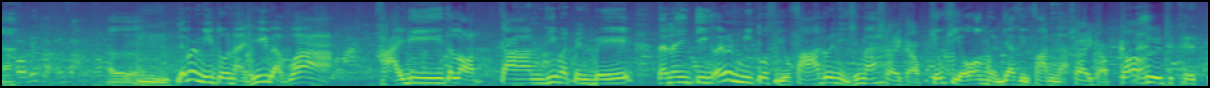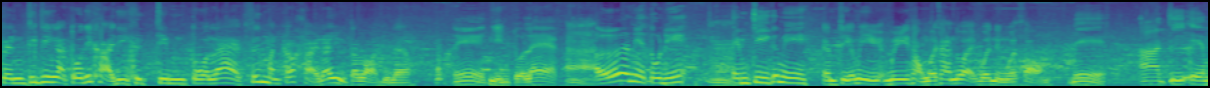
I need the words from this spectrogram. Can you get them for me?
นะเอออมแล้วมันมีตัวไหนที่แบบว่าขายดีตลอดการที่มันเป็นเบสแต่ในจริงๆเอ้ยมันมีตัวสีฟ้าด้วยนี่ใช่ไหมใช่ครับ เขียวๆออกเหมือนยาสีฟันอะใช่ครับ ก็นะคือเทเป็นจริงๆอะตัวที่ขายดีคือจิมตัวแรก ซึ่งมันก็ขายได้อยู่ตลอดอยู่แล้ว นี่จิมตัวแรกอ่าเออเนี่ยตัวนี้อ่า MG ก็มี MG ก็มีมีสองเวอร์ชันด้วยเวอร์หนึ่งเวอร์สองนี่ RGM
